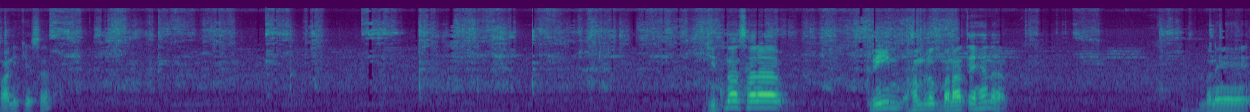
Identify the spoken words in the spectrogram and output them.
पानी के साथ। जितना सारा क्रीम हम लोग बनाते हैं ना, मैंने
